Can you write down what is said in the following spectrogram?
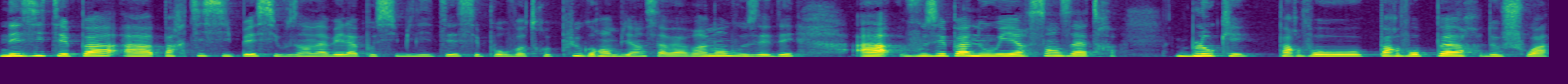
N'hésitez pas à participer si vous en avez la possibilité. C'est pour votre plus grand bien. Ça va vraiment vous aider à vous épanouir sans être bloqué par, vos, par vos peurs de choix.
